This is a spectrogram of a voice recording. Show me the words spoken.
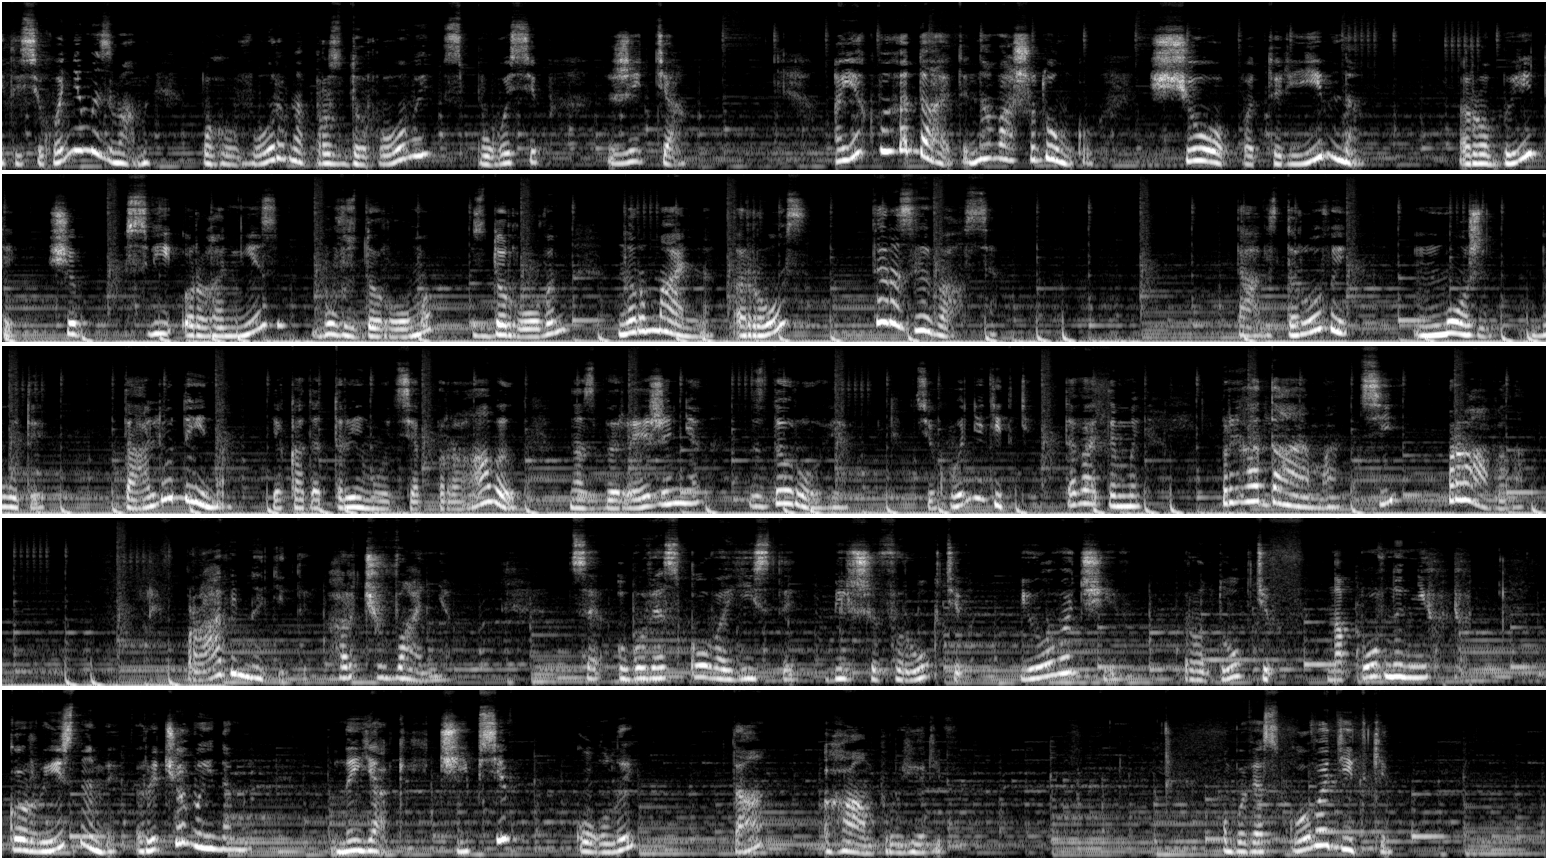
діти! Сьогодні ми з вами поговоримо про здоровий спосіб життя. А як ви гадаєте, на вашу думку, що потрібно робити, щоб свій організм був здоровим, здоровим нормально рос та розвивався? Так, здоровий може бути та людина, яка дотримується правил на збереження здоров'я. Сьогодні, дітки, давайте ми пригадаємо ці правила. Правильне діти харчування. Це обов'язково їсти більше фруктів і овочів, продуктів, наповнених корисними речовинами, ніяких чіпсів, коли та гамбургерів. Обов'язково, дітки,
